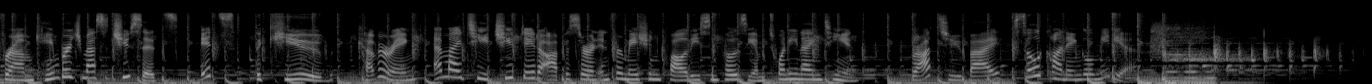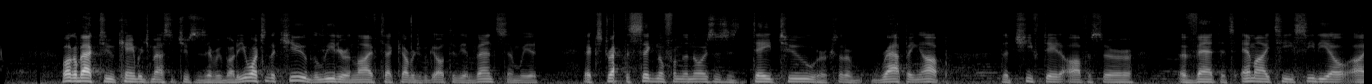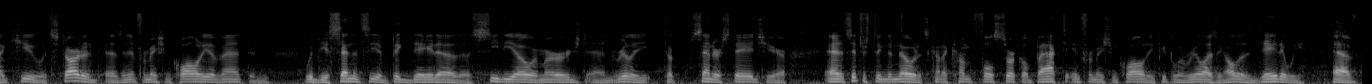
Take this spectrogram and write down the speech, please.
From Cambridge, Massachusetts, it's theCUBE, covering MIT Chief Data Officer and Information Quality Symposium 2019. Brought to you by SiliconANGLE Media. Welcome back to Cambridge, Massachusetts, everybody. You're watching theCUBE, the leader in live tech coverage. We go out to the events and we extract the signal from the noises. It's day two, we're sort of wrapping up the Chief Data Officer event. It's MIT CDO IQ. It started as an information quality event and with the ascendancy of big data, the CDO emerged and really took center stage here. And it's interesting to note, it's kind of come full circle back to information quality. People are realizing all this data we have,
